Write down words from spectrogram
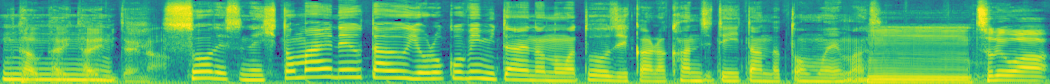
歌歌いたいみたいな。そうですね。人前で歌う喜びみたいなのは当時から感じていたんだと思いまうす、ーん。それは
